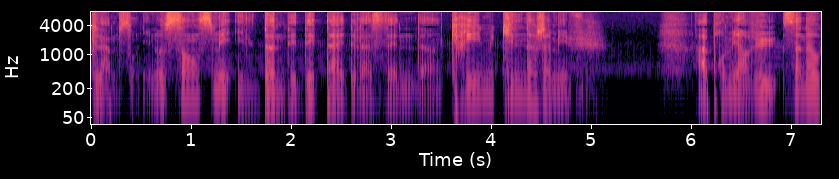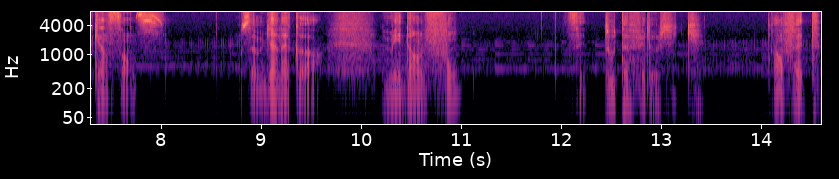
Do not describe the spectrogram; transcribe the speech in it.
clame son innocence, mais il donne des détails de la scène d'un crime qu'il n'a jamais vu. À première vue, ça n'a aucun sens. Nous sommes bien d'accord. Mais dans le fond, c'est tout à fait logique. En fait,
